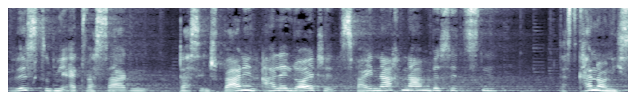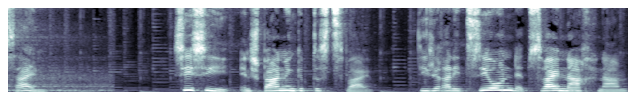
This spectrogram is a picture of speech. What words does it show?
willst du mir etwas sagen, dass in Spanien alle Leute zwei Nachnamen besitzen? Das kann doch nicht sein. Sí, sí, in Spanien gibt es zwei. Die Tradition der zwei Nachnamen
